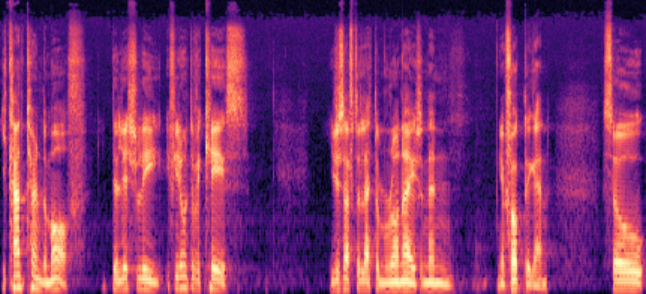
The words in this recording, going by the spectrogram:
you can't turn them off. They literally, if you don't have a case, you just have to let them run out, and then you're fucked again. So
